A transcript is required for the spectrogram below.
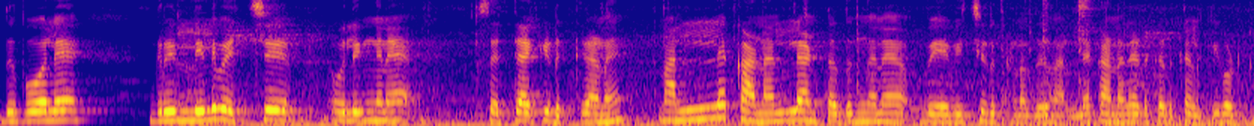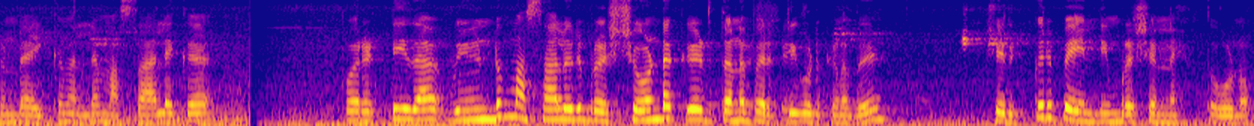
ഇതുപോലെ ഗ്രില്ലിൽ വെച്ച് ഒലിങ്ങനെ സെറ്റാക്കി എടുക്കുകയാണ്. നല്ല കണലിലാണ് കേട്ടോ ഇങ്ങനെ വേവിച്ചെടുക്കണത്. നല്ല കണൽ ഇടയ്ക്കിടയ്ക്ക് ഇളക്കി കൊടുക്കുന്നുണ്ട്. അതിക്ക് നല്ല മസാലയൊക്കെ പുരട്ടി ഇതാ വീണ്ടും മസാല ഒരു ബ്രഷ് കൊണ്ടൊക്കെ എടുത്താണ് പുരട്ടി കൊടുക്കുന്നത് ശരിക്കൊരു പെയിന്റിങ് ബ്രഷ് തന്നെ തോന്നും.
